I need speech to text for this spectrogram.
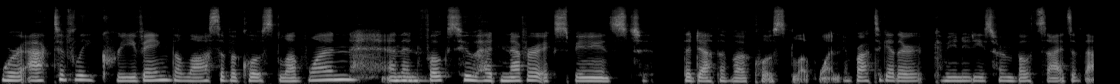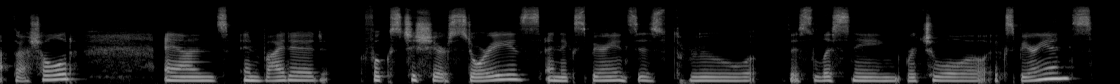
were actively grieving the loss of a close loved one, and then mm. folks who had never experienced the death of a close loved one. It brought together communities from both sides of that threshold and invited folks to share stories and experiences through this listening ritual experience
